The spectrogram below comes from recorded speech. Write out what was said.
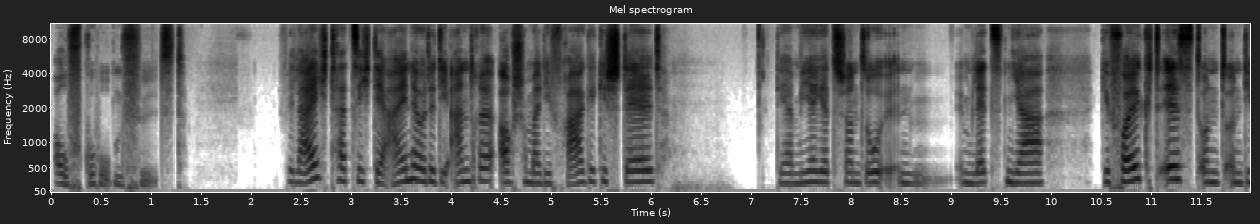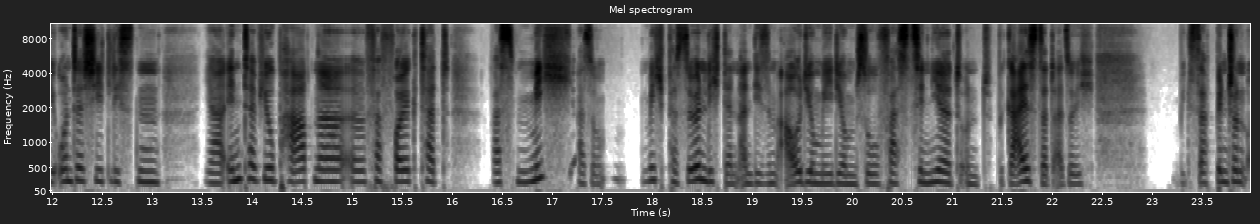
aufgehoben fühlst. Vielleicht hat sich der eine oder die andere auch schon mal die Frage gestellt, der mir jetzt schon so in, im letzten Jahr gefolgt ist und, und die unterschiedlichsten ja, Interviewpartner äh, verfolgt hat, was mich, also mich persönlich denn an diesem Audiomedium so fasziniert und begeistert. Also ich, wie gesagt, bin schon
